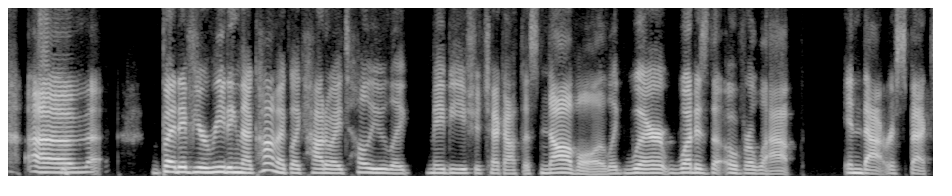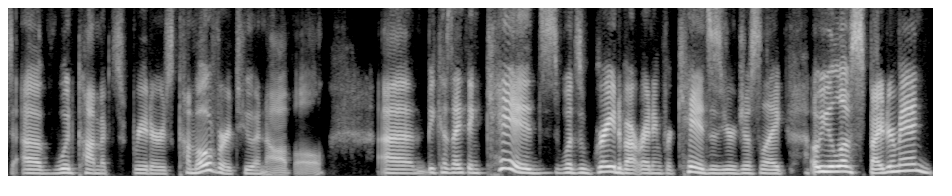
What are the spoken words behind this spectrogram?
um but if you're reading that comic like how do i tell you like maybe you should check out this novel like where what is the overlap in that respect of would comics readers come over to a novel um, because I think kids, what's great about writing for kids is you're just like, oh, you love Spider Man.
